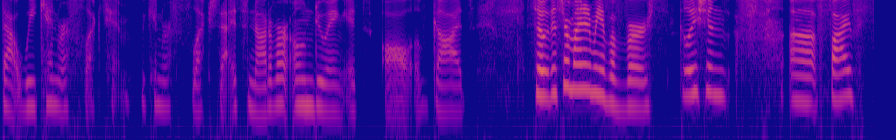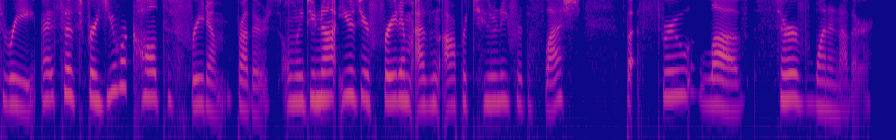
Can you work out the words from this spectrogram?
that we can reflect him. We can reflect that. It's not of our own doing, it's all of God's. So this reminded me of a verse, Galatians uh, 5 3. It says, For you were called to freedom, brothers, only do not use your freedom as an opportunity for the flesh, but through love serve one another.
